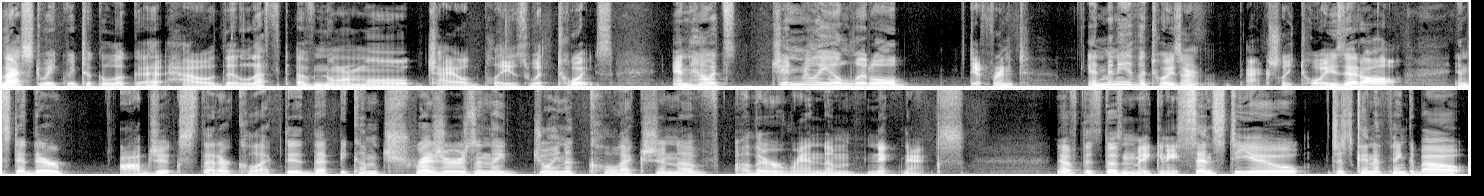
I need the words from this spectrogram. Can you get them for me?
Last week, we took a look at how the left of normal child plays with toys, and how it's generally a little different. And many of the toys aren't actually toys at all. Instead, they're objects that are collected that become treasures and they join a collection of other random knickknacks. Now, if this doesn't make any sense to you, just kind of think about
